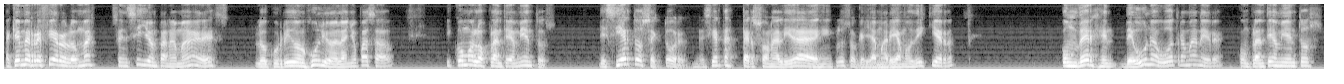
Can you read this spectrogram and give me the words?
¿A qué me refiero? Lo más sencillo en Panamá es lo ocurrido en julio del año pasado y cómo los planteamientos de ciertos sectores, de ciertas personalidades incluso que llamaríamos de izquierda, convergen de una u otra manera con planteamientos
